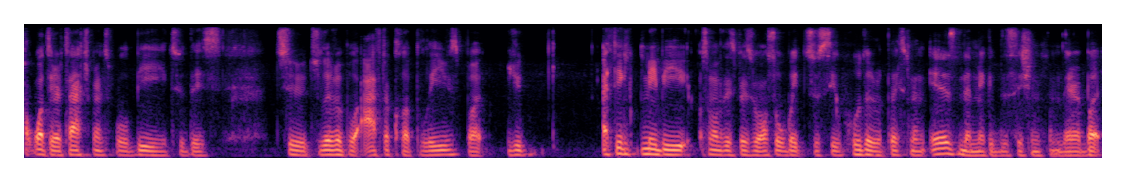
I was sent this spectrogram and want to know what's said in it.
what their attachments will be to this, to to Liverpool after Klopp leaves, but you. I think maybe some of these players will also wait to see who the replacement is and then make a decision from there. But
